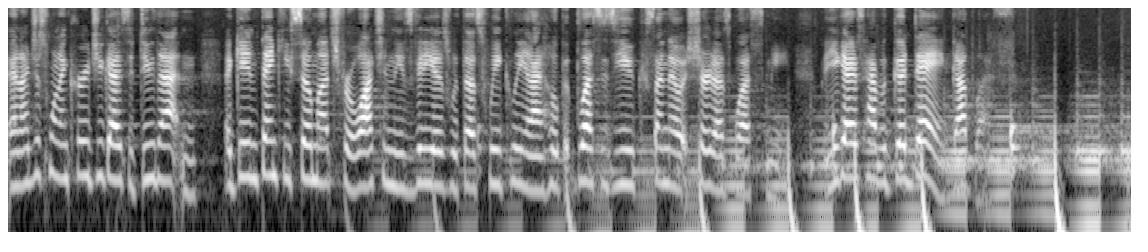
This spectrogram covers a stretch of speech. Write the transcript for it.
And I just want to encourage you guys to do that. And again, thank you so much for watching these videos with us weekly. And I hope it blesses you because I know it sure does bless me. But you guys have a good day and God bless.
